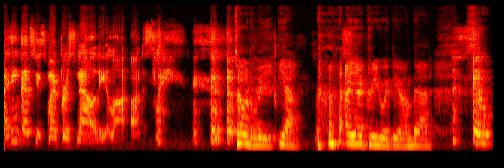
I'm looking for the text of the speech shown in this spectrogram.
I think that suits my personality a lot, honestly. totally. Yeah. I agree with you on that. So,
